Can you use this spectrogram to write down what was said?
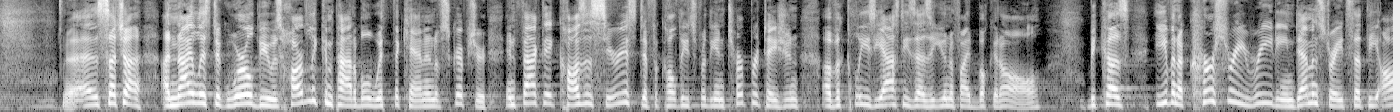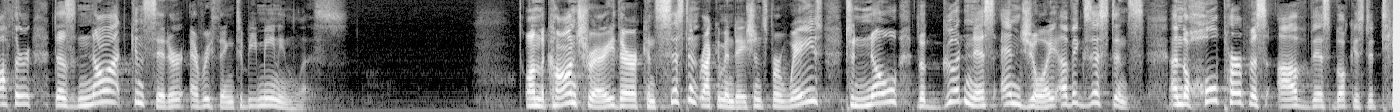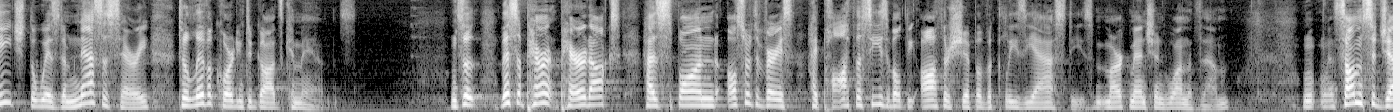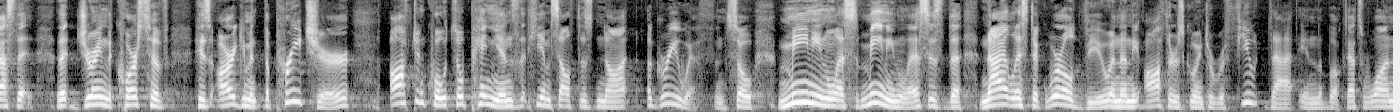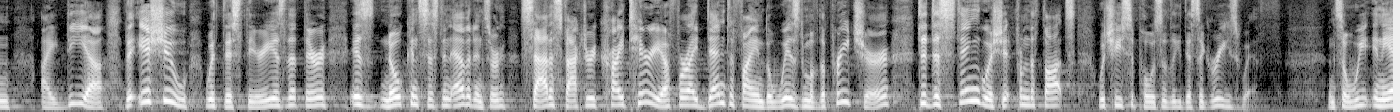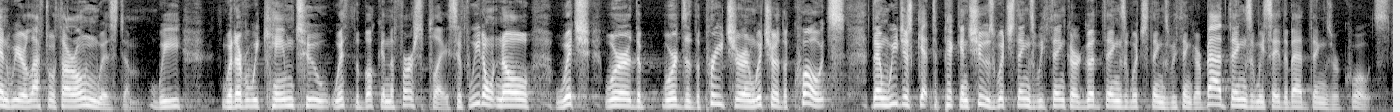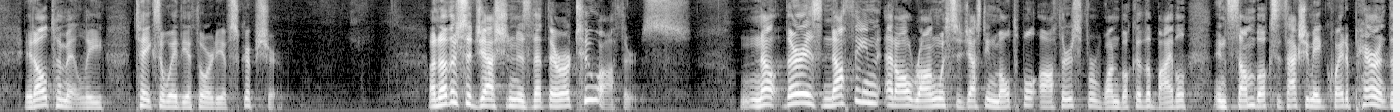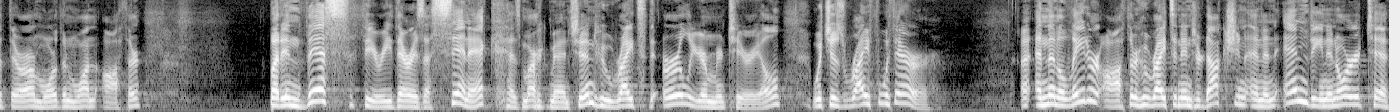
Uh, such a, a nihilistic worldview is hardly compatible with the canon of Scripture. In fact, it causes serious difficulties for the interpretation of Ecclesiastes as a unified book at all, because even a cursory reading demonstrates that the author does not consider everything to be meaningless. On the contrary, there are consistent recommendations for ways to know the goodness and joy of existence. And the whole purpose of this book is to teach the wisdom necessary to live according to God's commands. And so, this apparent paradox has spawned all sorts of various hypotheses about the authorship of Ecclesiastes. Mark mentioned one of them. Some suggest that, that during the course of his argument, the preacher often quotes opinions that he himself does not agree with. And so, meaningless, meaningless is the nihilistic worldview, and then the author is going to refute that in the book. That's one idea. The issue with this theory is that there is no consistent evidence or satisfactory criteria for identifying the wisdom of the preacher to distinguish it from the thoughts which he supposedly disagrees with. And so, we, in the end, we are left with our own wisdom. We whatever we came to with the book in the first place. If we don't know which were the words of the preacher and which are the quotes, then we just get to pick and choose which things we think are good things and which things we think are bad things, and we say the bad things are quotes. It ultimately takes away the authority of Scripture. Another suggestion is that there are two authors. Now, there is nothing at all wrong with suggesting multiple authors for one book of the Bible. In some books, it's actually made quite apparent that there are more than one author. But in this theory, there is a cynic, as Mark mentioned, who writes the earlier material, which is rife with error. And then a later author who writes an introduction and an ending in order to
